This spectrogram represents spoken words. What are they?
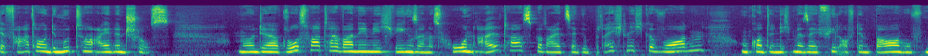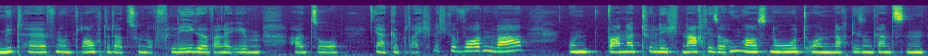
der Vater und die Mutter einen Entschluss. Der Großvater war nämlich wegen seines hohen Alters bereits sehr gebrechlich geworden und konnte nicht mehr sehr viel auf dem Bauernhof mithelfen und brauchte dazu noch Pflege, weil er eben halt so ja, gebrechlich geworden war und war natürlich nach dieser Hungersnot und nach diesen ganzen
